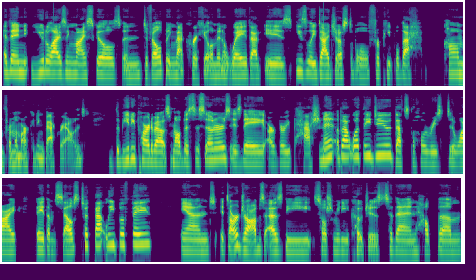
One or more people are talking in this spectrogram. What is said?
and then utilizing my skills and developing that curriculum in a way that is easily digestible for people that come from a marketing background the beauty part about small business owners is they are very passionate about what they do. That's the whole reason why they themselves took that leap of faith. And it's our jobs as the social media coaches to then help them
